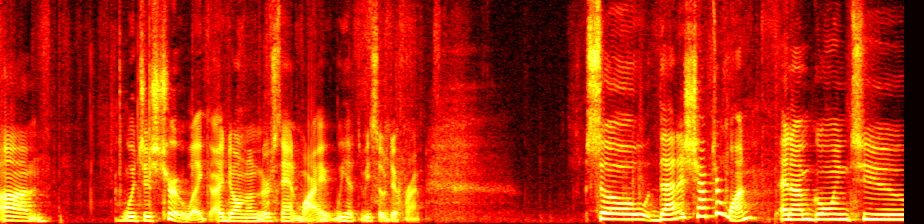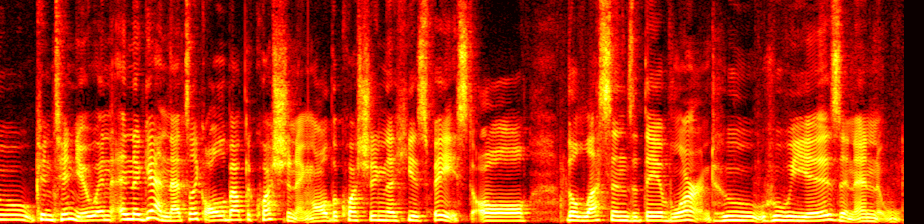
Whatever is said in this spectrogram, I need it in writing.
Um, which is true. Like, I don't understand why we have to be so different. So that is chapter one, and I'm going to continue. And, and again, that's like all about the questioning, all the questioning that he has faced, all the lessons that they have learned, who who he is, and and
